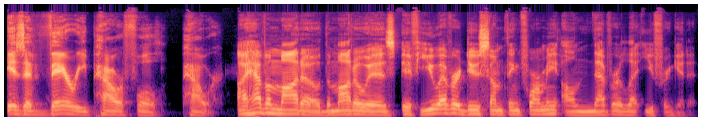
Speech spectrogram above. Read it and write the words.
is a very powerful power. I have a motto. The motto is if you ever do something for me, I'll never let you forget it.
